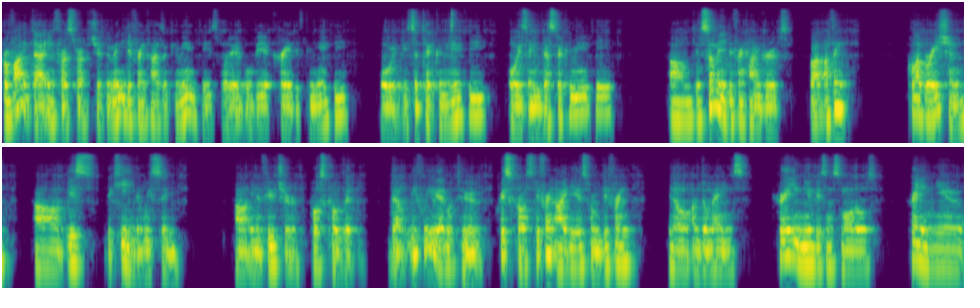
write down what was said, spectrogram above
provide that infrastructure to many different kinds of communities, whether it will be a creative community, or it's a tech community, or it's an investor community. Um, there's so many different kind of groups, but I think collaboration uh, is the key that we see uh, in the future post COVID. That if we are able to crisscross different ideas from different, you know, uh, domains, creating new business models, creating new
